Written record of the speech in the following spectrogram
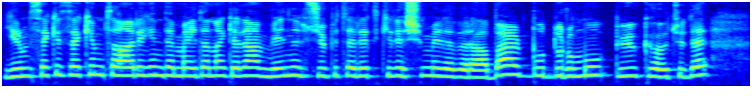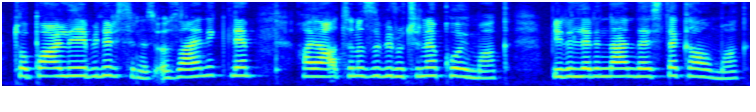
28 Ekim tarihinde meydana gelen Venüs-Jüpiter etkileşimiyle beraber bu durumu büyük ölçüde toparlayabilirsiniz. Özellikle hayatınızı bir rutine koymak, birilerinden destek almak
